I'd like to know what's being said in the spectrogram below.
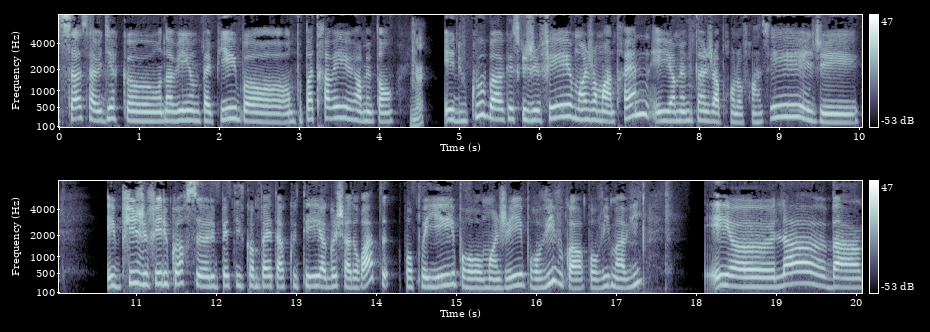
Ça, ça veut dire qu'on avait un papier, bah, on peut pas travailler en même temps. Ouais. Et du coup, bah, qu'est-ce que j'ai fait? Moi, je m'entraîne et en même temps, j'apprends le français. Et j'ai et puis, je fais des courses, les petites compètes à côté, à gauche, à droite, pour payer, pour manger, pour vivre, quoi, pour vivre ma vie. Et euh, là, bah,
